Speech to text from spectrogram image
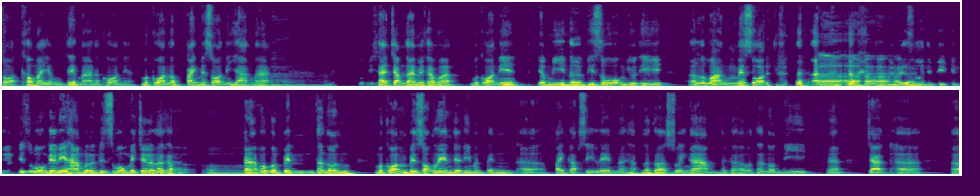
สอดเข้ามายังกรุงเทพมหานครเนี่ย เมื่อก่อนเราไปแม่สอดนี่ยากมากอ่าคุณพิชัยจำได้ไหมครับว่า เมื่อก่อนนี้ยังมีเนินพิศวงอยู่ที่เอ่อ ระหว่างแม่สอดเออเออฮะฮะอาแม่จารสอดย์จะมีเนินพิศวงเดี๋ยวนี้หาเนินพิศวงไม่เจอแล้วครับอ๋อนะเพราะมันเป็นถนนเมื่อก่อนมันเป็นสองเลน เดี๋ยวนี้มันเป็นเอ่อไปกลับสี่เลนนะครับ แล้วก็สวยงามแล้วก็ถนนดีนะจากเอ่อเอ่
